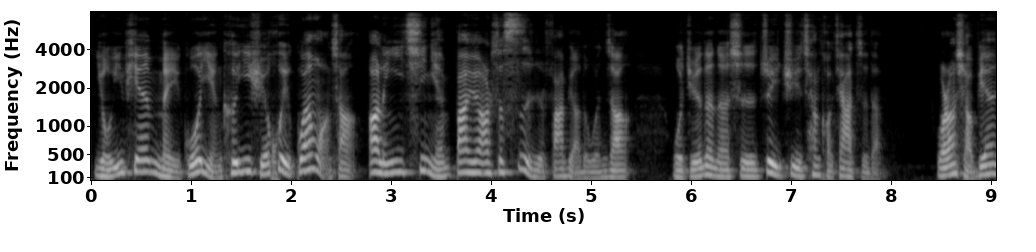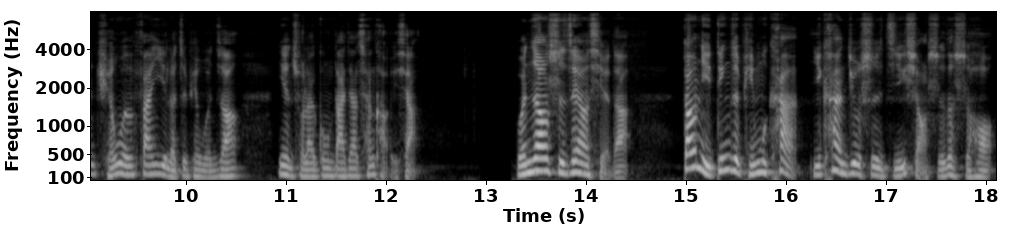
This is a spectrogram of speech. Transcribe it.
有一篇美国眼科医学会官网上二零一七年八月二十四日发表的文章，我觉得呢是最具参考价值的。我让小编全文翻译了这篇文章，念出来供大家参考一下。文章是这样写的：当你盯着屏幕看，一看就是几个小时的时候，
